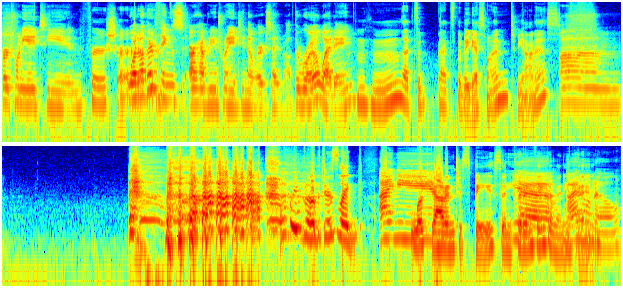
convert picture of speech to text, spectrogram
for 2018. for sure. What other things are happening in 2018 that we're excited about? The royal wedding. Mm-hmm. That's a that's the biggest one, to be honest. Um. we both just like I mean, looked out into space and couldn't think of anything. I don't know.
